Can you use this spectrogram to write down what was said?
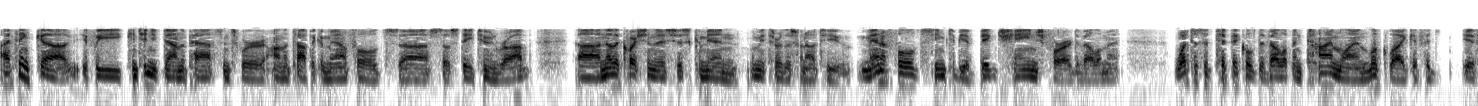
I think uh, if we continue down the path, since we're on the topic of manifolds, uh, so stay tuned, Rob. Uh, another question that's just come in. Let me throw this one out to you. Manifolds seem to be a big change for our development. What does a typical development timeline look like if it, if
